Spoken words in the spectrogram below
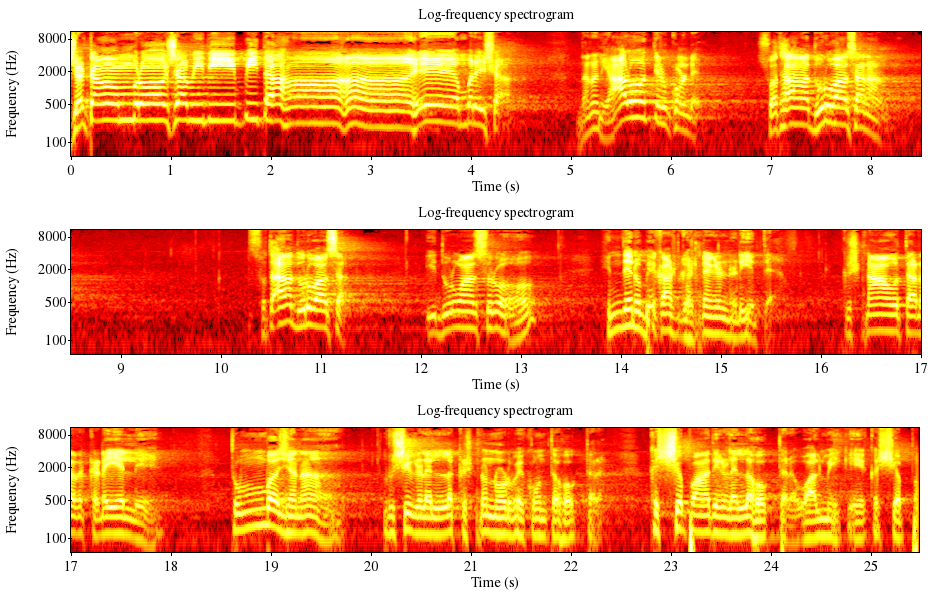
ಜಟಾಮ್ರೋಷ ವಿದೀಪಿತ ಹೇ ಅಂಬರೀಷ, ನನ್ನನ್ನು ಯಾರೋ ತಿಳ್ಕೊಂಡೆ, ಸ್ವತಃ ದುರ್ವಾಸನ. ಸ್ವತಃ ದುರ್ವಾಸ. ಈ ದುರ್ವಾಸರು ಹಿಂದೆನೂ ಬೇಕಾಷ್ಟು ಘಟನೆಗಳು ನಡೆಯುತ್ತೆ. ಕೃಷ್ಣಾವತಾರದ ಕಡೆಯಲ್ಲಿ ತುಂಬ ಜನ ಋಷಿಗಳೆಲ್ಲ ಕೃಷ್ಣನ ನೋಡಬೇಕು ಅಂತ ಹೋಗ್ತಾರೆ. ಕಶ್ಯಪಾದಿಗಳೆಲ್ಲ ಹೋಗ್ತಾರೆ. ವಾಲ್ಮೀಕಿ ಕಶ್ಯಪ್ಪ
